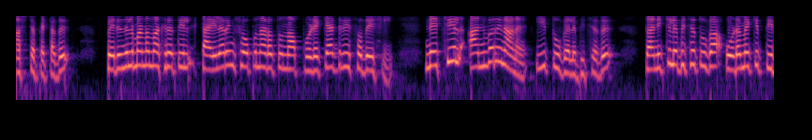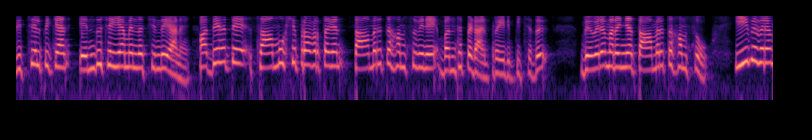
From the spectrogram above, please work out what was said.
നഷ്ടപ്പെട്ടത്. പെരിന്തൽമണ്ണ നഗരത്തിൽ ടൈലറിംഗ് ഷോപ്പ് നടത്തുന്ന പുഴക്കാട്ടിരി സ്വദേശി നെച്ചിയിൽ അൻവറിനാണ് ഈ തുക ലഭിച്ചത്. തനിക്ക് ലഭിച്ച തുക ഉടമയ്ക്ക് തിരിച്ചേൽപ്പിക്കാൻ എന്തു ചെയ്യാമെന്ന ചിന്തയാണ് അദ്ദേഹത്തെ സാമൂഹ്യ പ്രവർത്തകൻ താമരത്ത് ഹംസുവിനെ ബന്ധപ്പെടാൻ പ്രേരിപ്പിച്ചത്. വിവരമറിഞ്ഞ താമരത്ത് ഹംസു ഈ വിവരം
